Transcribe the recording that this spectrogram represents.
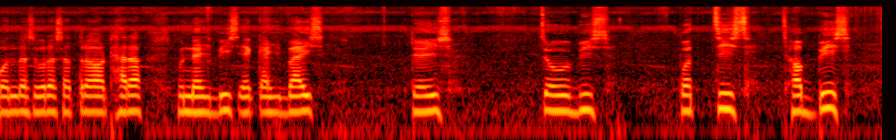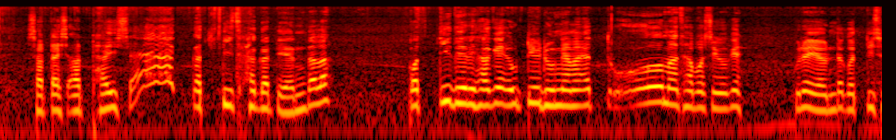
पन्ध्र सोह्र सत्र अठार उन्नाइस बिस एक्काइस बाइस तेइस चौबिस पच्चिस छब्बिस सत्ताइस अट्ठाइस ए कति छ कति हेर्नु त ल। कति धेरै छ क्या एउटै ढुङ्गामा यत्रो माछा बसेको के? पुरै हेर्नु त कति छ।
